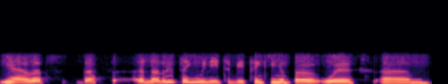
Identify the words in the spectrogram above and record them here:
Yeah, that's that's another thing we need to be thinking about with um,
